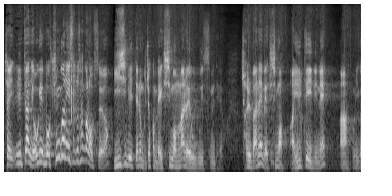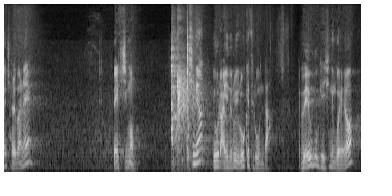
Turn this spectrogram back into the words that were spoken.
자, 일단 여기 뭐 중간에 있어도 상관없어요. 20일 때는 무조건 맥시멈만 외우고 있으면 돼요. 절반의 맥시멈. 아, 1대1이네. 아, 그럼 이건 절반의 맥시멈. 치면 이 라인으로 이렇게 들어온다. 외우고 계시는 거예요.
